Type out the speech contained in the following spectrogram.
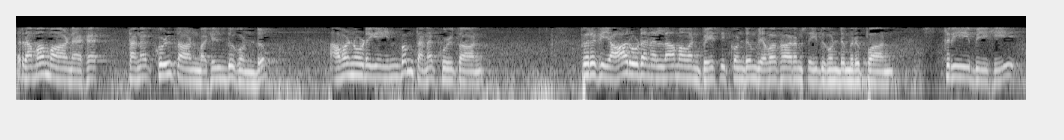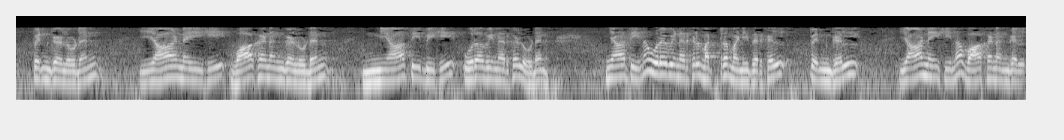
ரமமானக. தனக்குள் தான் மகிழ்ந்து கொண்டும் அவனுடைய இன்பம் தனக்குள் தான். பிறகு யாருடனெல்லாம் அவன் பேசிக்கொண்டும் விவகாரம் செய்து கொண்டும் இருப்பான்? ஸ்திரீபிகி பெண்களுடன் யானைகி வாகனங்களுடன் ஞாதிபிகி உறவினர்களுடன். ஞாதினா உறவினர்கள் மற்ற மனிதர்கள் பெண்கள் யானைகின வாகனங்கள்.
